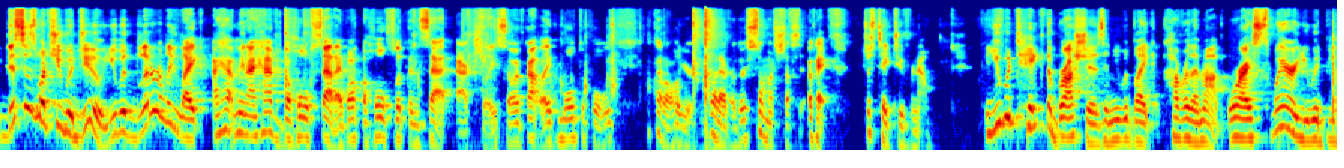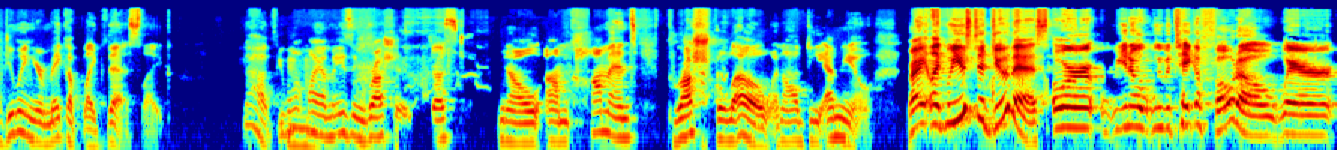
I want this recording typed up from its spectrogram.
this is what you would do. You would literally like, I, have, I mean, I have the whole set. I bought the whole flipping set actually. So I've got like multiple, I've got all your, whatever. There's so much stuff. Okay. Just take two for now. You would take the brushes and you would like cover them up. Or I swear you would be doing your makeup like this, like, yeah, if you want mm-hmm. my amazing brushes, just you know, um, comment brush below and I'll DM you. Right? Like we used to do this. Or, you know, we would take a photo where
